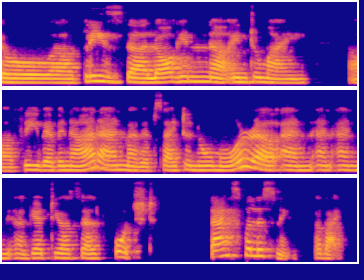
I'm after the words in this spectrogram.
So uh, please uh, log in uh, into my uh, free webinar and my website to know more uh, and and and uh, get yourself coached thanks for listening. Bye bye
